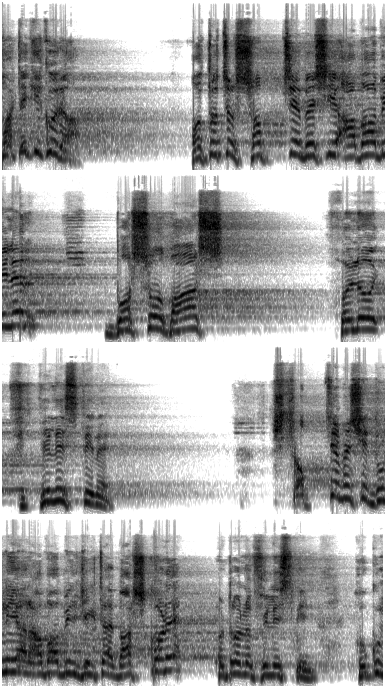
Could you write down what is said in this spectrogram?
ফাটে কি করে অথচ সবচেয়ে বেশি আবাবিলের বসবাস হইল ফিলিস্তিনে। সবচেয়ে বেশি দুনিয়ার আবাবিল যেটায় বাস করে, ওটা হলো ফিলিস্তিন। হুকুম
